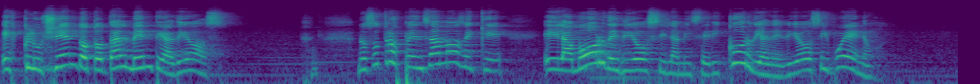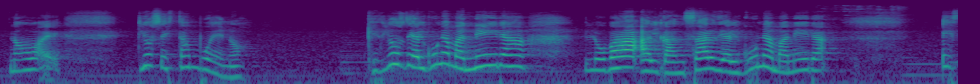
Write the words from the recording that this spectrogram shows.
excluyendo totalmente a Dios. Nosotros pensamos de que el amor de Dios y la misericordia de Dios. Y bueno, no, eh, Dios es tan bueno que Dios de alguna manera lo va a alcanzar, de alguna manera. Es,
